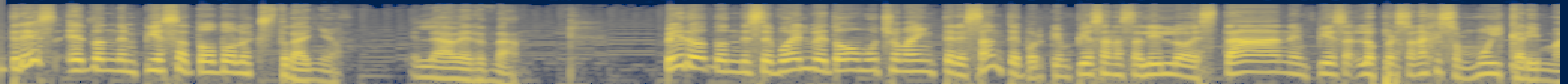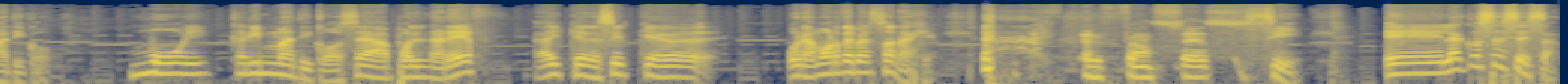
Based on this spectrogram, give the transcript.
3 es donde empieza todo lo extraño. La verdad. Pero donde se vuelve todo mucho más interesante porque empiezan a salir los stands, empiezan. Los personajes son muy carismáticos. Muy carismáticos. O sea, Polnareff, hay que decir que eh, un amor de personaje. El francés. Sí. Eh, la cosa es esa.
